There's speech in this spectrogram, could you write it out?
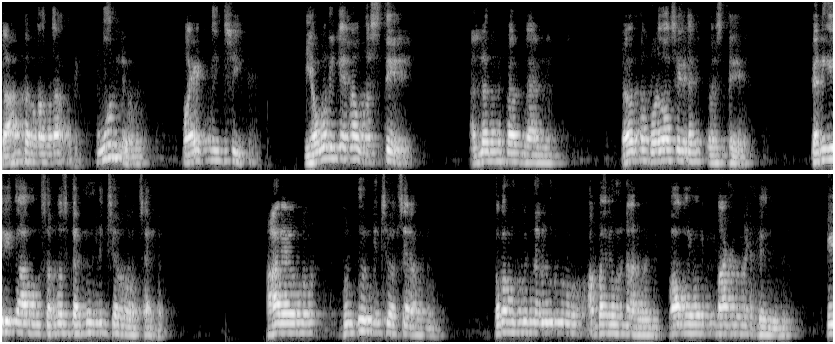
దాని తర్వాత ఊర్లో బయట నుంచి ఎవరికైనా వస్తే అల్లరిపాలు కానీ ఎవరితో గొడవ చేయడానికి వస్తే కనిగిరి కాదు సపోజ్ కర్నూలు నుంచి ఎవరు వచ్చారు. ఆరెవరు గుంటూరు నుంచి వచ్చారు ఒక ముగ్గురు నలుగురు అబ్బాయిలు ఉన్నారు. వాళ్ళు ఎవరికి మాట్లాడట్లేదు ఈ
